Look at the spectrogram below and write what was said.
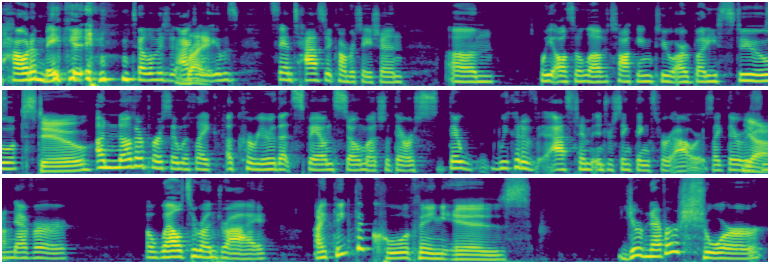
how to make it in television acting. Right. It was fantastic conversation. Um, we also love talking to our buddy Stu Stu. another person with like a career that spans so much that there are there we could have asked him interesting things for hours like there was Yeah. never a well to run dry I think the cool thing is you're never sure.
